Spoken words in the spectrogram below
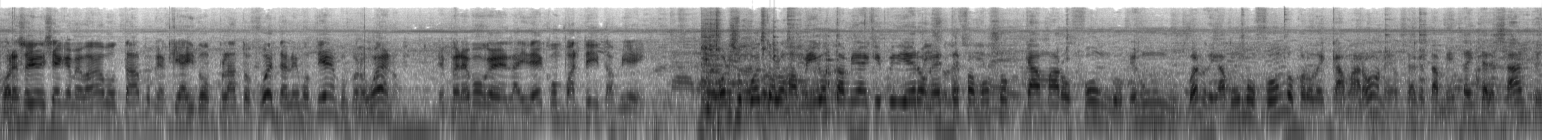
por eso yo decía que me van a votar, porque aquí hay dos platos fuertes al mismo tiempo. Pero bueno, esperemos que la idea es compartir también. Y por supuesto los amigos también aquí pidieron este famoso camarofongo, que es un, bueno, digamos un mofongo, pero de camarones. O sea que también está interesante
